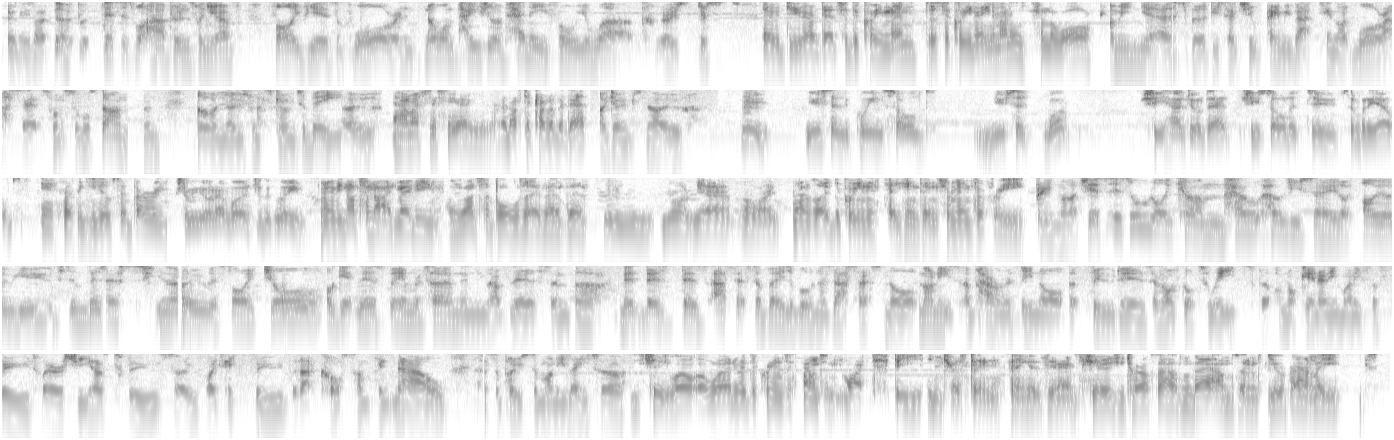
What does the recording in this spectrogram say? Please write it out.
And he's like, no, but this is what happens when you have five years of war and no one pays you a penny for all your work. It's just, So, do you have debts with the Queen then? Does the Queen owe you money from the war? I mean, yes, but he said she'll pay me back in like war assets once the war's done, and no one knows when that's going to be. So How much does she owe you? Enough to cover the debt? I don't know. Hmm. You said the Queen sold. You said what? She had your debt. She sold it to somebody else. Yeah, 'cause I think he's also buried. Should we go and have words with the queen? Maybe not tonight. Maybe he wants the balls over. But Hmm. Right. Yeah. All right. sounds like the queen is taking things from him for free. Pretty much. It's it's all like um how how do you say like IOUs in business? You know, it's like sure I'll get this, but in return then you have this, and uh, there, there's there's assets available and there's assets not. Money's apparently not, but food is, and I've got to eat, but I'm not getting any money for food, whereas she has food, so I take food, but that costs something now as opposed to money later. See, well, a word with the Queen's accountant might be interesting, Thing is, you know, she owes you £12,000 and you apparently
